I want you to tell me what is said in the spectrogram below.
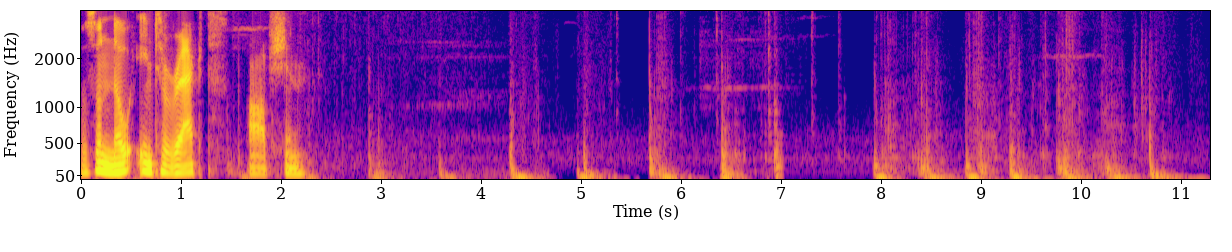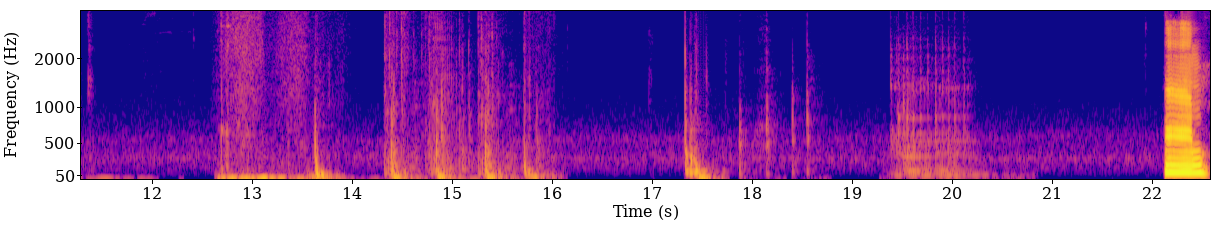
Also no interact option. Um,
